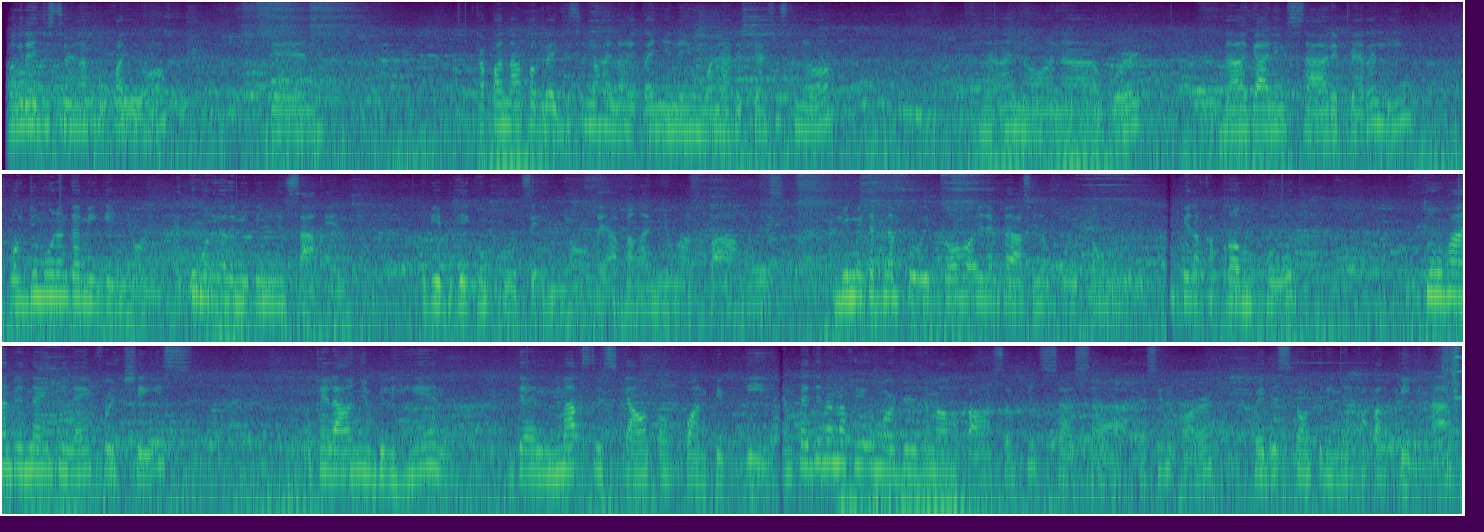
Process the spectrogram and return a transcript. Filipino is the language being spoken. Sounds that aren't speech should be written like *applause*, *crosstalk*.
Mag-register na po kayo. Then, kapag napag-register na kayo, nakita nyo na yung 100 pesos nyo na ano, na work na galing sa referral link, huwag nyo munang gamitin yon. Ito muna gagamitin nyo sa akin. Ibibigay kong code sa inyo. Kaya abangan nyo mga kapaangers. Limited lang po ito. Ilang peraso lang po itong pinaka-promo code. 299 for Chase. Kung kailangan nyo bilhin. Then, max discount of 150. And pwede naman kayo umorder ng mga kapaangers ng pizza sa SNR. May discount rin yan kapag pick up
